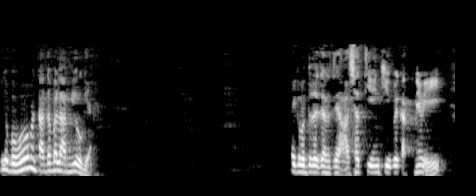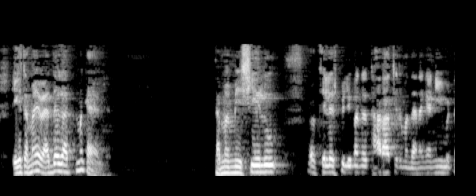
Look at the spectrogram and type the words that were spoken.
ඒක බොහොම තදබල අභියෝගයක්. ඒක බුදුරජාණන්සේ ආසතියෙන් කියප එකක් නෙවෙයි. ඒක තමයි වැදගත්ම කෑල්ල. තමයි මේ සියලු කෙලස් පිළිබඳ තාරාතිරම දැන ගැනීමට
